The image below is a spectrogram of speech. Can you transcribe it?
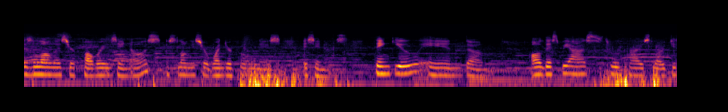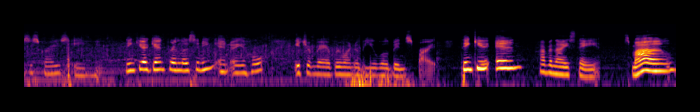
as long as your power is in us, as long as your wonderfulness is in us. Thank you, and um, all this we ask through Christ, Lord Jesus Christ. Amen. Thank you again for listening, and I hope each and every one of you will be inspired. Thank you, and have a nice day. Smile!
